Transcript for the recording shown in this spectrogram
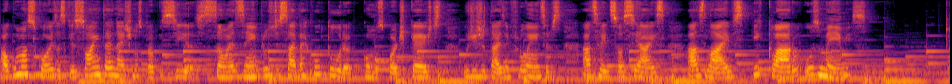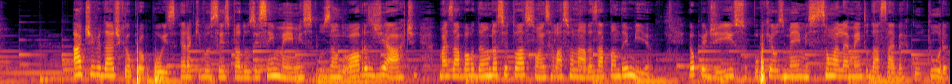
algumas coisas que só a internet nos propicia são exemplos de cybercultura, como os podcasts, os digitais influencers, as redes sociais, as lives e, claro, os memes. A atividade que eu propus era que vocês produzissem memes usando obras de arte, mas abordando as situações relacionadas à pandemia. Eu pedi isso porque os memes são um elemento da cybercultura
